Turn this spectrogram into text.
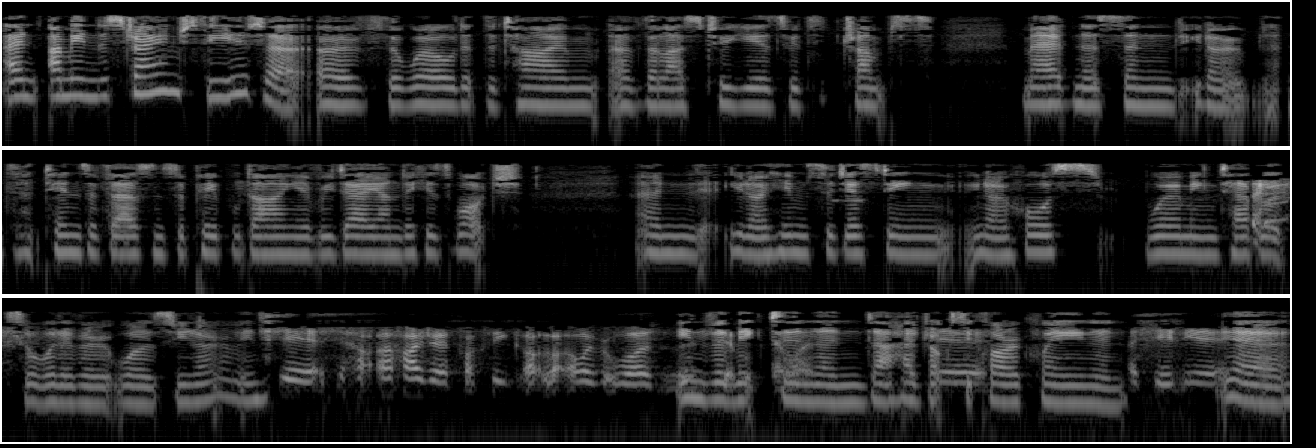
And I mean, the strange theatre of the world at the time of the last two years with Trump's madness and, you know, tens of thousands of people dying every day under his watch. And, you know, him suggesting, you know, horse worming tablets or whatever it was, you know. I mean, yeah, hydroxy, whatever it was. Ivermectin and uh, hydroxychloroquine yeah. and that's it. Yeah. Yeah,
